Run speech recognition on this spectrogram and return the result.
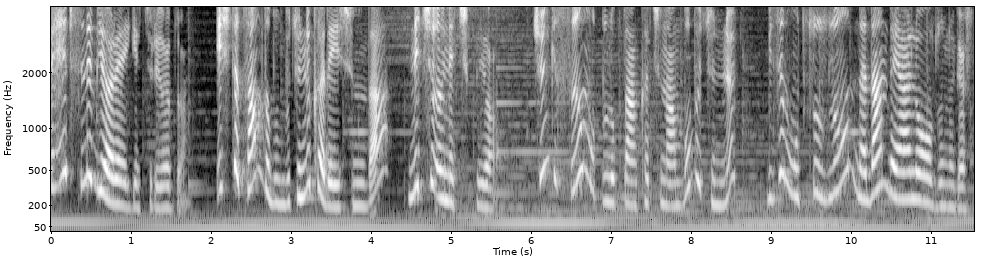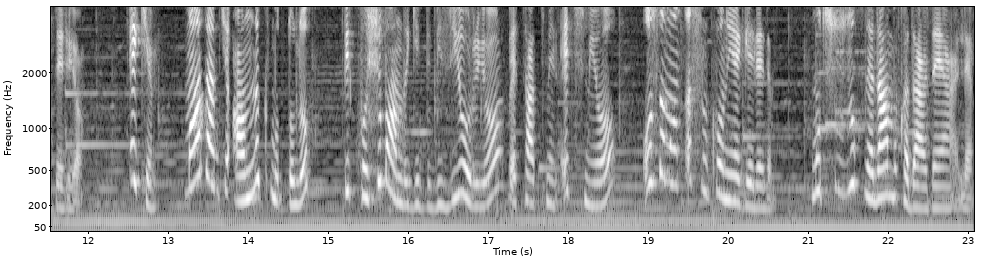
ve hepsini bir araya getiriyordu. İşte tam da bu bütünlük arayışında Nietzsche öne çıkıyor. Çünkü sığ mutluluktan kaçınan bu bütünlük bize mutsuzluğun neden değerli olduğunu gösteriyor. Peki, madem ki anlık mutluluk bir koşu bandı gibi bizi yoruyor ve tatmin etmiyor, o zaman asıl konuya gelelim. Mutsuzluk neden bu kadar değerli?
